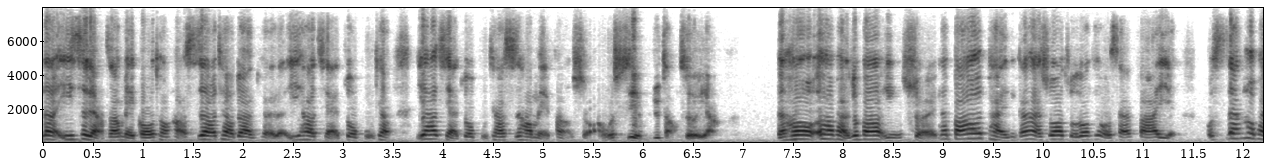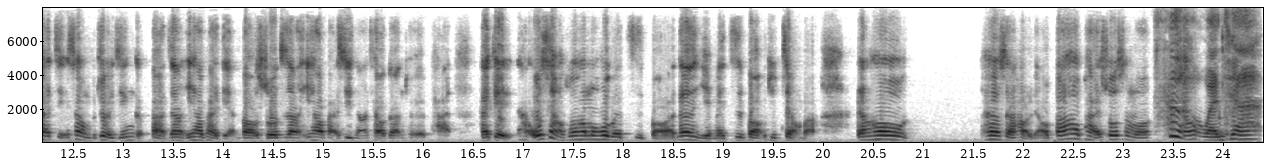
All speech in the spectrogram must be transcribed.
那一是两张没沟通好，四号跳断腿了，一号起来做补跳，一号起来做补跳，四号没放手啊，我视野不就长这样？然后二号牌就八号饮水，那八号牌你刚才说要主动听我三发言。我三号牌井上不就已经把这张一号牌点爆，说这张一号牌是一张跳断腿的牌，还给他。我想说他们会不会自爆啊？但也没自爆，就这样吧。然后还有啥好聊？八号牌说什么？四号玩家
